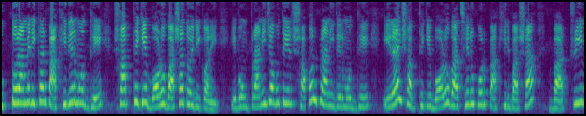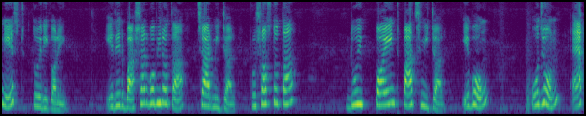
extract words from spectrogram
উত্তর আমেরিকার পাখিদের মধ্যে সবথেকে বড় বাসা তৈরি করে এবং প্রাণীজগতের সকল প্রাণীদের মধ্যে এরাই সবথেকে বড় গাছের উপর পাখির বাসা বা ট্রি নেস্ট তৈরি করে। এদের বাসার গভীরতা চার মিটার, প্রশস্ততা দুই পয়েন্ট পাঁচ মিটার এবং ওজন এক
